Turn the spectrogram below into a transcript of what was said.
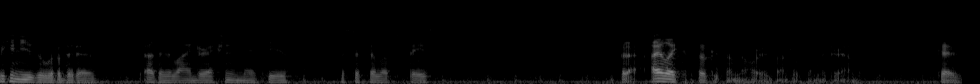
We can use a little bit of other line direction in there too, just to fill up space. But I like to focus on the horizontals on the ground, because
